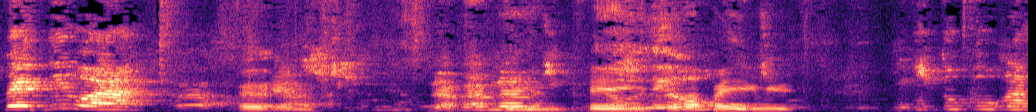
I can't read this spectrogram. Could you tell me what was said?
เป็ดดีกว่าเออเออเดี๋ยวแป๊บเปนึลี่งยนเพลงแต่ละเพลงนี่มึงก็ตุ๊กตุ๊กนะ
